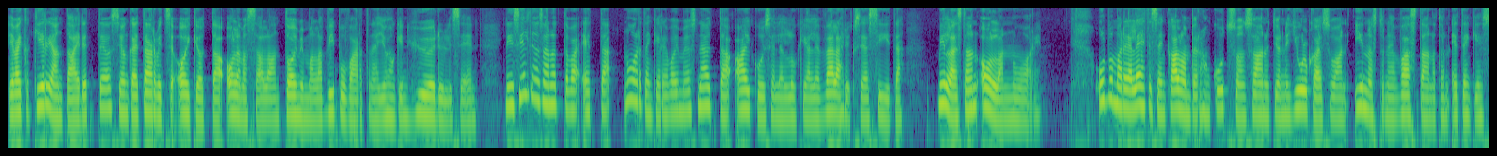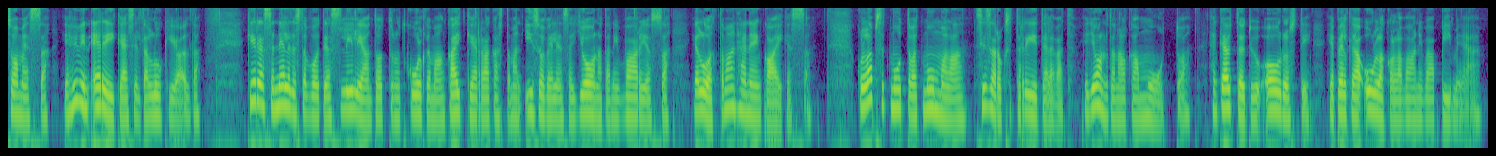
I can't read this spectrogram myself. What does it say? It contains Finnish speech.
Ja vaikka kirja on taideteos, jonka ei tarvitse oikeuttaa olemassaoloaan toimimalla vipuvartena johonkin hyödylliseen, niin silti on sanottava, että nuorten kirja voi myös näyttää aikuiselle lukijalle välähdyksiä siitä, millaista on olla nuori. Ulpo-Maria Lehtisen Kalmanperhon kutsu on saanut jonne julkaisuaan innostuneen vastaanoton etenkin somessa ja hyvin eri-ikäisiltä lukijoilta. Kirjassa 14-vuotias Lilia on tottunut kulkemaan kaikkien rakastaman isoveljensä Joonatanin varjossa ja luottamaan häneen kaikessa. Kun lapset muuttavat mummalaan, sisarukset riitelevät ja Joonatan alkaa muuttua. Hän käyttäytyy oudosti ja pelkää ullakolla vaanivaa pimeää.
